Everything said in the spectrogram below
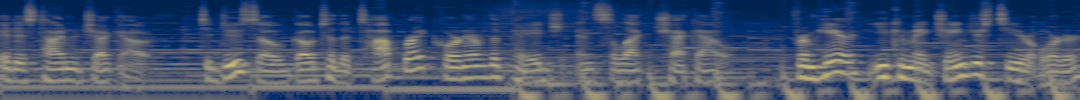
it is time to check out. To do so, go to the top right corner of the page and select Checkout. From here, you can make changes to your order,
